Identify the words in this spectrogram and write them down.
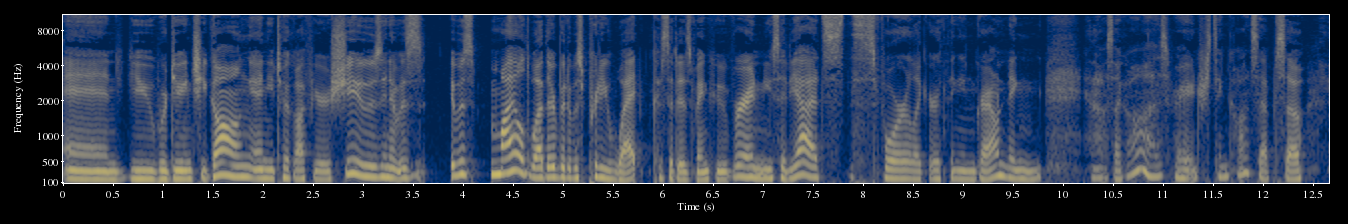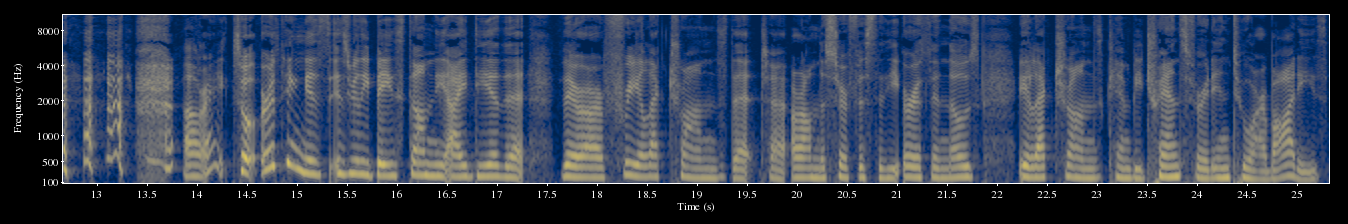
and you were doing Qigong and you took off your shoes and it was it was mild weather, but it was pretty wet because it is Vancouver. And you said, yeah, it's this is for like earthing and grounding. And I was like, oh, that's a very interesting concept. So All right. So earthing is is really based on the idea that there are free electrons that uh, are on the surface of the earth and those electrons can be transferred into our bodies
